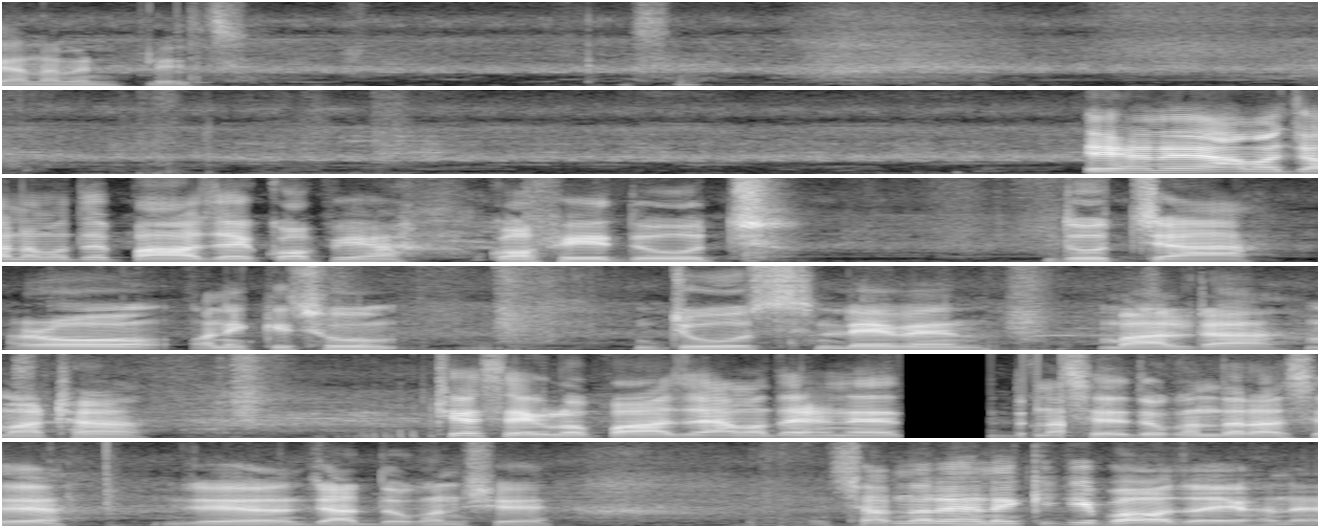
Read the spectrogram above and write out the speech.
জানাবেন প্লিজ এখানে আমার জানার মধ্যে পাওয়া যায় কফি কফি, দুধ দুধ চা আরও অনেক কিছু। জুস লেমন মালটা, মাঠা। ঠিক আছে, এগুলো পাওয়া যায়। আমাদের এখানে আছে দোকানদার আছে যে যার দোকান সে। আচ্ছা আপনার এখানে কি কি পাওয়া যায় এখানে?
